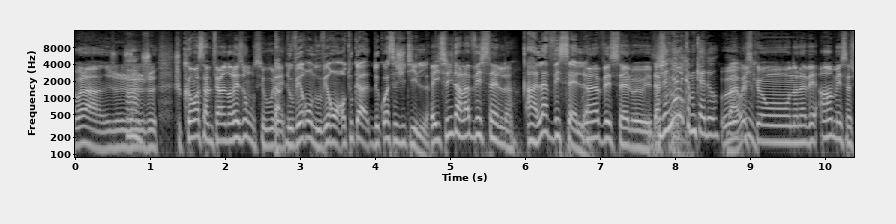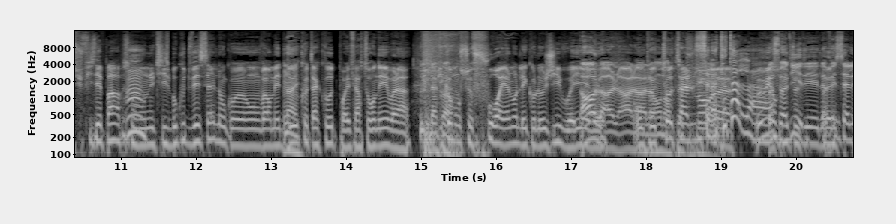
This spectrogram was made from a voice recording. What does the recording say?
voilà, je, je, je, je commence à me faire une raison, si vous Bah, voulez. nous verrons, nous verrons. En tout cas, de quoi s'agit-il? Et il s'agit d'un lave-vaisselle. Ah, lave-vaisselle. Un lave-vaisselle, oui, oui. C'est génial comme cadeau. Oui, Bah parce oui. qu'on en avait un, mais ça suffisait pas, parce Mm. qu'on utilise beaucoup de vaisselle, donc euh, on va en mettre Ouais. deux côte à côte pour les faire tourner, voilà. Puis comme on se fout royalement de l'écologie, vous voyez. Oh euh, là là là on là, peut totalement. C'est la euh, totale, là. oui, oui, Bah, on dit, il y a des lave-vaisselle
